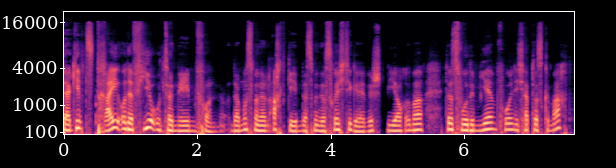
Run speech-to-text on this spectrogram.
da gibt's drei oder vier Unternehmen von. Und da muss man dann Acht geben, dass man das Richtige erwischt, wie auch immer. Das wurde mir empfohlen, ich habe das gemacht.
